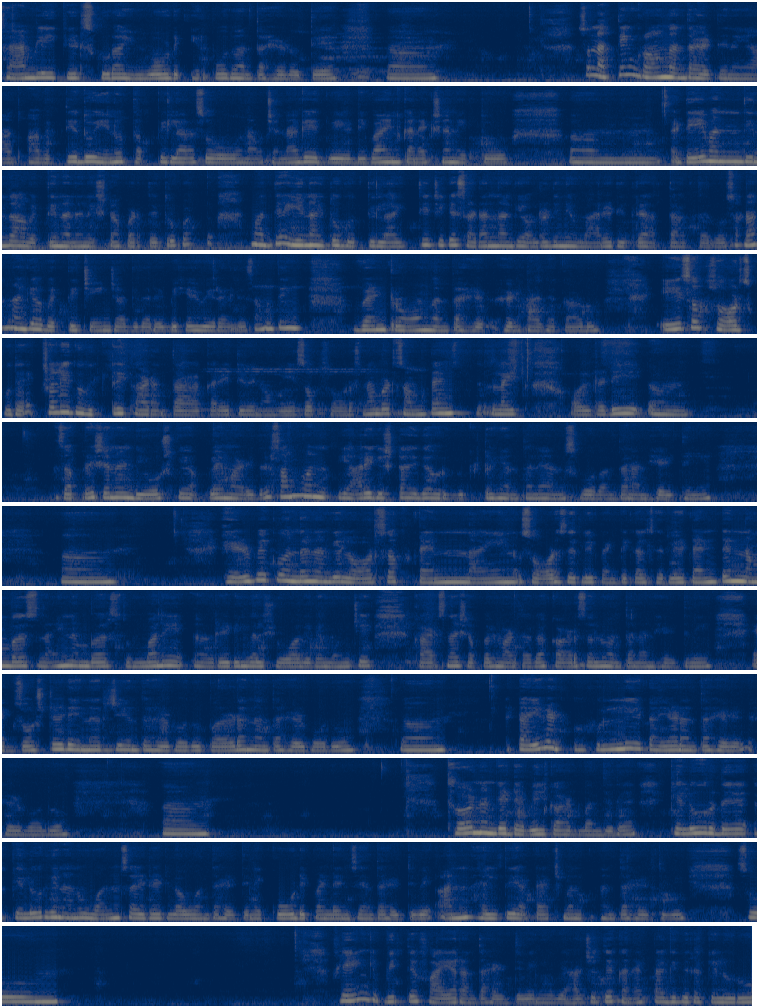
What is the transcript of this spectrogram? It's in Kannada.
ಫ್ಯಾಮ್ಲಿ ಕಿಡ್ಸ್ ಕೂಡ ಇನ್ವಾಲ್ವ್ಡ್ ಇರ್ಬೋದು ಅಂತ ಹೇಳುತ್ತೆ. ಸೊ ನಥಿಂಗ್ ರಾಂಗ್ ಅಂತ ಹೇಳ್ತೀನಿ. ಅದು, ಆ ವ್ಯಕ್ತಿದು ಏನೂ ತಪ್ಪಿಲ್ಲ. ಸೊ ನಾವು ಚೆನ್ನಾಗೇ ಇದ್ವಿ. ಡಿವೈನ್ ಕನೆಕ್ಷನ್ ಇತ್ತು. ಡೇ ಒಂದಿಂದ ಆ ವ್ಯಕ್ತಿ ನನ್ನನ್ನು ಇಷ್ಟಪಡ್ತಿದ್ರು. ಬಟ್ ಮಧ್ಯೆ ಏನಾಯಿತು ಗೊತ್ತಿಲ್ಲ. ಇತ್ತೀಚೆಗೆ ಸಡನ್ನಾಗಿ ಆಲ್ರೆಡಿ ನೀವು ಮ್ಯಾರಿಡ್ ಇದ್ದರೆ ಅರ್ಥ ಆಗ್ತಾ ಇಲ್ವೋ? ಸಡನ್ನಾಗಿ ಆ ವ್ಯಕ್ತಿ ಚೇಂಜ್ ಆಗಿದ್ದಾರೆ. ಬಿಹೇವಿಯರಲ್ಲಿ ಸಮಥಿಂಗ್ ವೆಂಟ್ ರಾಂಗ್ ಅಂತ ಹೇಳ್ತಾ ಇದೆ ಕಾರ್ಡು ಏಸ್ ಆಫ್ ಸಾರ್ಡ್ಸ್ ಕೂಡ ಆ್ಯಕ್ಚುಲಿ ಇದು ವಿಕ್ಟ್ರಿ ಕಾರ್ಡ್ ಅಂತ ಕರಿತೀವಿ ನಾವು. Ace of ಸಾರ್ಡ್ಸ್ನ but sometimes like already separation and ಡಿವೋರ್ಸ್ಗೆ apply ಮಾಡಿದರೆ ಸಮ್ ಒನ್ ಯಾರಿಗೆ ಇಷ್ಟ ಇದೆ ಅವ್ರಿಗೆ ವಿಕ್ಟ್ರಿ ಅಂತಲೇ ಅನ್ನಿಸ್ಬೋದು ಅಂತ ನಾನು ಹೇಳ್ತೀನಿ. ಹೇಳಬೇಕು ಅಂದರೆ ನನಗೆ lords of ten nine swords ಇರಲಿ ಪೆಂಟಿಕಲ್ಸ್ ಇರಲಿ ten ten numbers nine numbers ತುಂಬಾ ರೀಡಿಂಗಲ್ಲಿ ಶೋ ಆಗಿದೆ. ಮುಂಚೆ ಕಾರ್ಡ್ಸ್ನ ಶಫಲ್ ಮಾಡಿದಾಗ ಕಾರ್ಡ್ಸಲ್ಲೂ ಅಂತ ನಾನು ಹೇಳ್ತೀನಿ. ಎಕ್ಸಾಸ್ಟೆಡ್ ಎನರ್ಜಿ ಅಂತ ಹೇಳ್ಬೋದು ಬರ್ಡನ್ ಅಂತ ಹೇಳ್ಬೋದು. ಟಯರ್ಡ್ ಫುಲ್ಲಿ ಟಯರ್ಡ್ ಅಂತ ಹೇಳಿ ಹೇಳ್ಬೋದು. ಥರ್ಡ್ ನನಗೆ ಡೆವಿಲ್ ಕಾರ್ಡ್ ಬಂದಿದೆ. ಕೆಲವ್ರದ್ದೇ ಕೆಲವ್ರಿಗೆ ನಾನು ಒನ್ ಸೈಡೆಡ್ ಲವ್ ಅಂತ ಹೇಳ್ತೀನಿ ಕೋ ಡಿಪೆಂಡೆನ್ಸಿ ಅಂತ ಹೇಳ್ತೀವಿ ಅನ್ಹೆಲ್ತಿ ಅಟ್ಯಾಚ್ಮೆಂಟ್ ಅಂತ ಹೇಳ್ತೀವಿ. So playing with a fire ಅಂತ ಹೇಳ್ತೀವಿ. ನೀವು ಯಾರ ಜೊತೆ ಕನೆಕ್ಟ್ ಆಗಿದ್ದೀರ ಕೆಲವರು?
